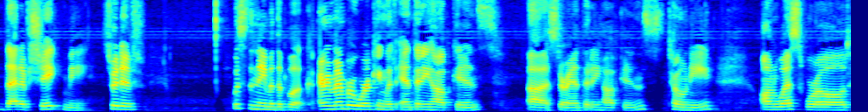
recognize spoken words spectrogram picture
that have shaped me. Sort of, what's the name of the book? I remember working with Anthony Hopkins, uh, Sir Anthony Hopkins, Tony, on Westworld,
